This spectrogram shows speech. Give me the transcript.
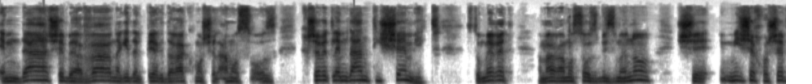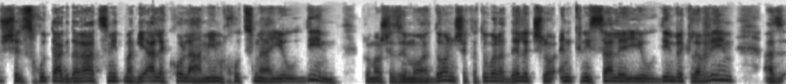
עמדה שבעבר, נגיד על פי הגדרה כמו של עמוס עוז, נחשבת לעמדה אנטישמית. זאת אומרת, אמר עמוס עוז בזמנו, שמי שחושב שזכות ההגדרה העצמית מגיעה לכל העמים חוץ מהיהודים, כלומר שזה מועדון שכתוב על הדלת שלו אין כניסה ליהודים וכלבים, אז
